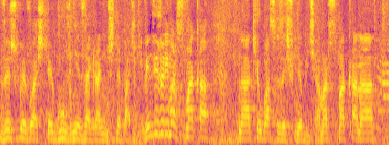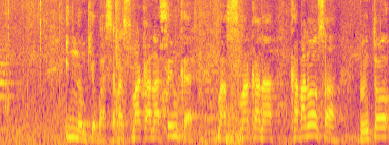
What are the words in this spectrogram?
wyszły właśnie głównie zagraniczne paczki. Więc jeżeli masz smaka na kiełbasę ze świniobicia, masz smaka na inną kiełbasę, masz smaka na szynkę, masz smaka na kabanosa, mm, to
